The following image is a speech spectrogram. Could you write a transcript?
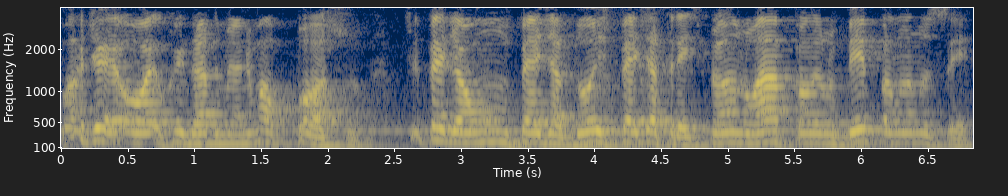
pode cuidar do meu animal? Posso. Você pede a um, pede a dois, pede a três. Plano A, plano B, plano C.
